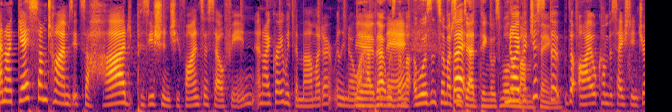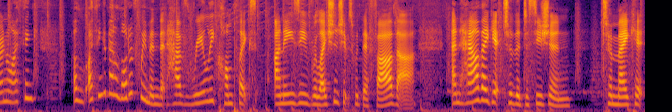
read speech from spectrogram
And I guess sometimes it's a hard position she finds herself in. And I agree with the mum. I don't really know what yeah, happened that was there. the. mu- It wasn't so much But- the dad thing. It was more no, the mum but just thing. the, the aisle conversation in general. I think I think about a lot of women that have really complex, uneasy relationships with their father, and how they get to the decision to make it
